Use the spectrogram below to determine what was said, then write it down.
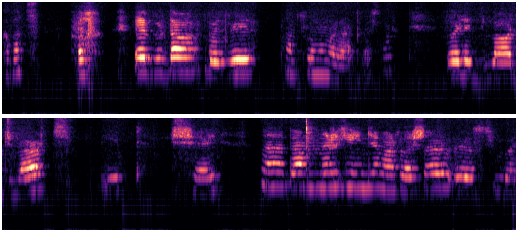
Kapat. Ah. Ve burada böyle bir pantolonum var arkadaşlar. Böyle lacivert bir şey. Ben bunları giyineceğim arkadaşlar. Ee, Şimdi böyle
